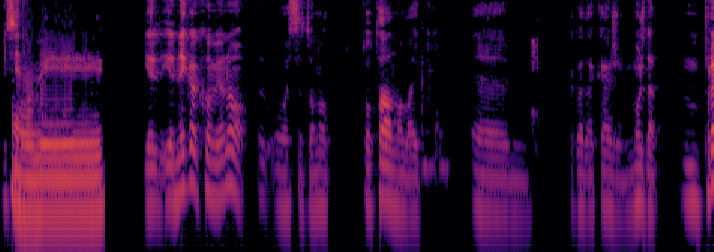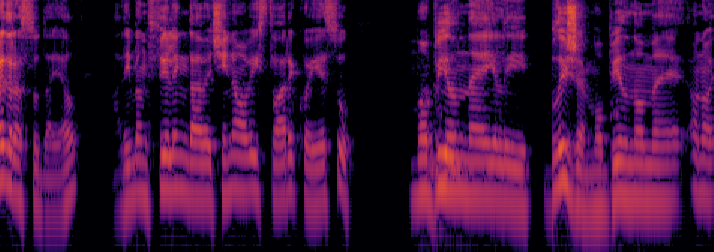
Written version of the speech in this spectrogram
Mislim, Ovi, jer, jer nekako mi ono, ovo je sad ono, totalno like, em, kako da kažem, možda predrasuda, jel? Ali imam feeling da većina ovih stvari koje jesu mobilne ili bliže mobilnome, ono,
